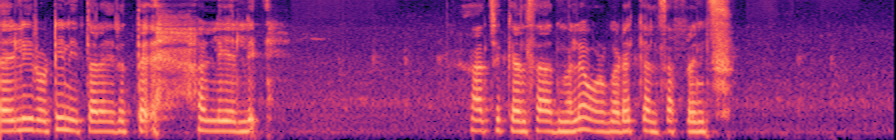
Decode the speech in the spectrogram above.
ಡೈಲಿ ರೊಟೀನ್ ಈ ಥರ ಇರುತ್ತೆ ಹಳ್ಳಿಯಲ್ಲಿ. ಆಚೆ ಕೆಲಸ ಆದಮೇಲೆ ಒಳಗಡೆ ಕೆಲಸ ಫ್ರೆಂಡ್ಸ್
